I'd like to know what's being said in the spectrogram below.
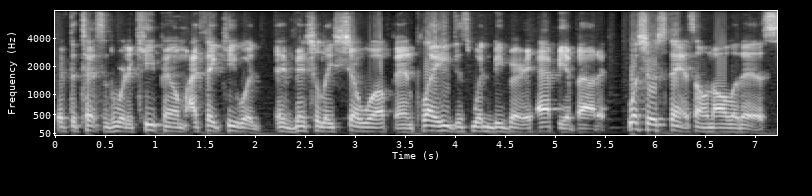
if the Texans were to keep him, I think he would eventually show up and play. He just wouldn't be very happy about it. What's your stance on all of this?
